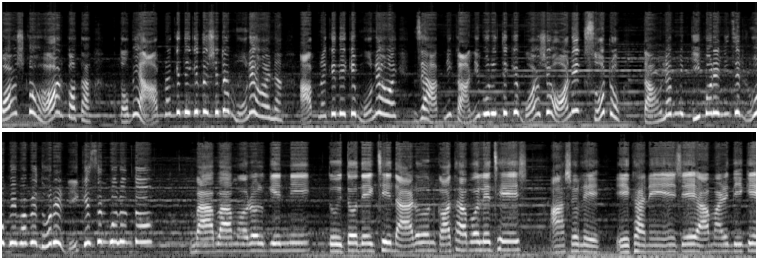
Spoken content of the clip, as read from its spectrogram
বয়স্ক হওয়ার কথা। তবে আপনাকে দেখে তো সেটা মনে হয় না। আপনাকে দেখে মনে হয় যে আপনি কানি বুড়ির থেকে বয়সে অনেক ছোট। তাহলে আপনি কি করে নিজের রূপ এভাবে ধরে রেখেছেন বলুন তো? বাবা মরল গিন্নি, তুই তো দেখছি দারুণ কথা বলেছিস। আসলে এখানে এসে আমার দিকে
